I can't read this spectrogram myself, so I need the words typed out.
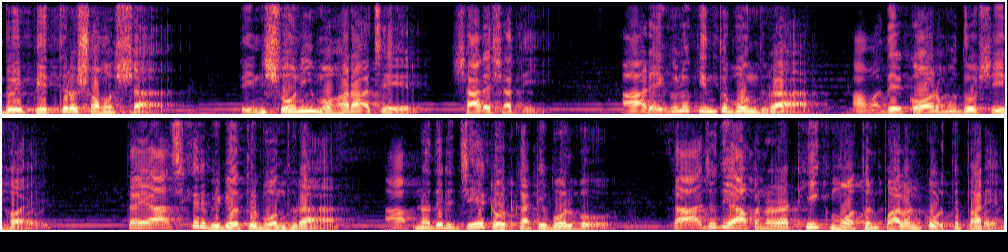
দুই, পিতৃ সমস্যা। তিন, শনি মহারাজের সাড়ে সাথী। আর এগুলো কিন্তু বন্ধুরা, আমাদের কর্মদোষেই হয়। তাই আজকের ভিডিওতে বন্ধুরা, আপনাদের যে টোটকাটি বলব, তা যদি আপনারা ঠিক মতন পালন করতে পারেন,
